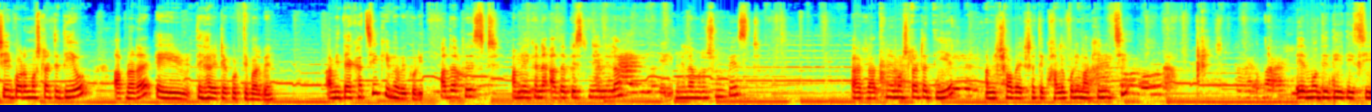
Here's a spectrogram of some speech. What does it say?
সেই গরম মশলাটা দিয়েও আপনারা এই তেহারিটা করতে পারবেন। আমি দেখাচ্ছি কীভাবে করি। আদা পেস্ট, আমি এখানে আদা পেস্ট নিয়ে নিলাম। নিলাম রসুন পেস্ট। আর রাঁধুনি মশলাটা দিয়ে আমি সব একসাথে ভালো করে মাখিয়ে নিচ্ছি। এর মধ্যে দিয়ে দিয়েছি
